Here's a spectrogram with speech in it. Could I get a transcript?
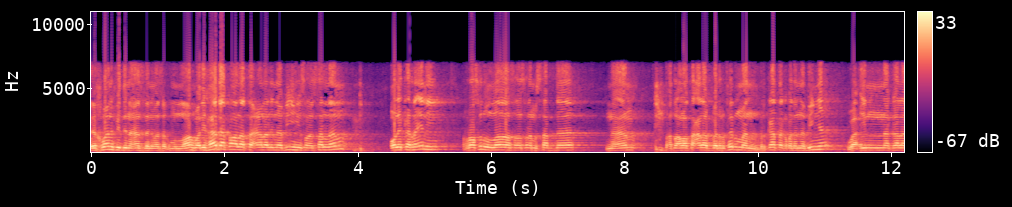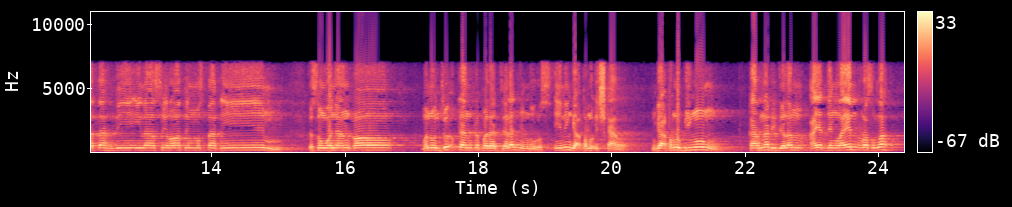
Ikhwan fi din azza wa jazakumullah wa lihada qala ta'ala li alaihi wasallam. Oleh karena ini Rasulullah wasallam bersabda Naam atau Allah taala berfirman berkata kepada nabinya wa innaka latahdi ila siratim mustaqim. Sesungguhnya engkau menunjukkan kepada jalan yang lurus. Ini enggak perlu iskal enggak perlu bingung. Karena di dalam ayat yang lain Rasulullah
